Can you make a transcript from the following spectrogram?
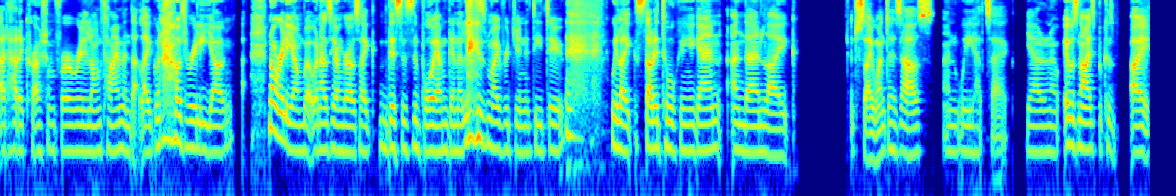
I'd had a crush on for a really long time, and that like when I was really young, not really young, but when I was younger, I was like, this is the boy I'm gonna lose my virginity to. we like started talking again, and then like just like went to his house and we had sex. Yeah, I don't know. It was nice because I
